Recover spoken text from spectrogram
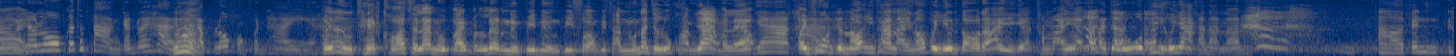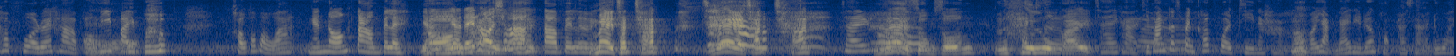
ง่ายแล้วโลกก็จะต่างกันด้วยค่ะอืม กับโลกของคนไทยอย่างเงี้ยๆเพค่ะ ราะฉะนั้นหนูเทคคอร์สเสร็จแล้วหนูไปเลื่อนหนึ่งปีหนึ่งปีสองปีสามหนูน่าจะรู้ความยากมันแล้ว ยากค่ะ ไปพูดกับน้องอีกท่าไหนน้องไปเรียนต่อได้อีกอะทำไมอะก็น่าจะรู้ว่าพี่เขายากขนาดนั้น อ่าเป็นครอบครัวด้วยค่ะ พอออพี่ไปปุ๊บเขาก็บอกว่างั้นน้องตามไปเลย อย่าน้องอย่าได้รอตามไปช้าเลยตามไปเลยแม่ชัดๆ แม่ชัดใช่ค่ะๆ แม่ส่งเสริมหรือให้ลูกไป ใช่ค่ะ ที่บ้านก็จะเป็นครอบครัวจีนนะคะอ่าเขาก็อยากได้ในเรื่องของภาษาด้วย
